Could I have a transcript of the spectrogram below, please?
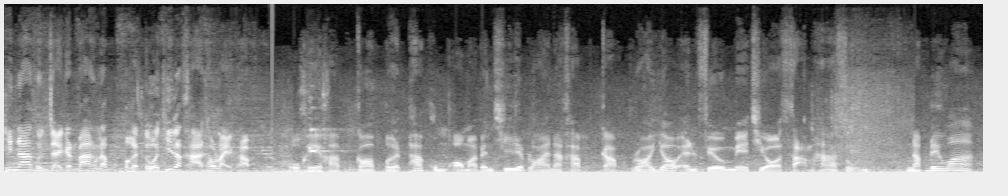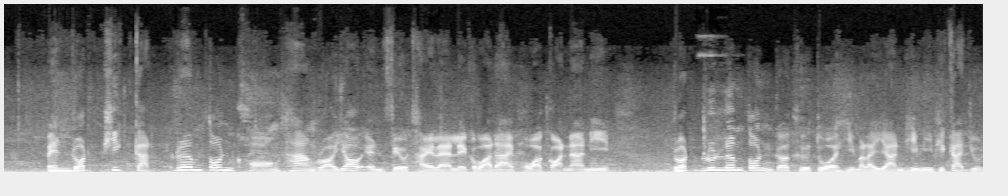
ที่น่าสนใจกันบ้าง แล้วเปิดตัวที่ราคาเท่าไหร่ครับโอเคครับก็เปิดผ้าคลุมออกมาเป็นที่เรียบร้อยนะครับกับ Royal Enfield Meteor 350 นับได้ว่าเป็นรถพิกัดเริ่มต้นของทาง Royal Enfield Thailand เลยก็ว่าได้ เพราะว่าก่อนหน้านี้รถรุ่นเริ่มต้นก็คือตัวฮิมาลายันที่มีพิกัดอยู่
